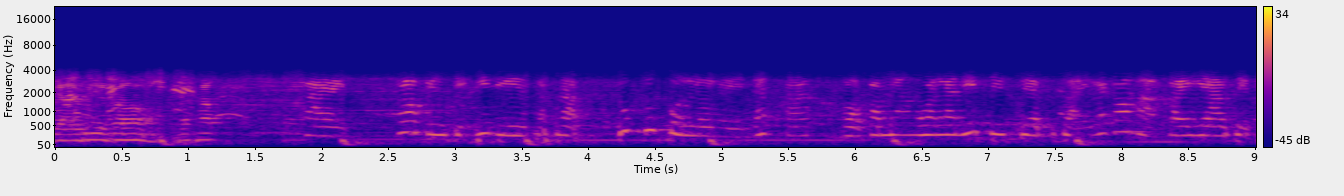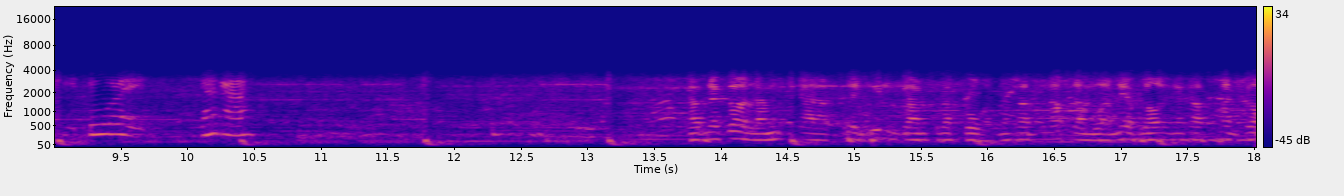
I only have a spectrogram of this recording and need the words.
อย่าวีรอนะครับใคร ก็เป็นสิ่งที่ดีสำหรับทุกๆคนเลยนะคะออกกำลังวันละนิดจิตเสียบใสและก็ห่างไกลยาเสพติดด้วยนะคะครับแล้วก็หลังจากเสร็จสิ้นการประกวดนะครับรับรางวัลเรียบร้อยนะครับ ท่านก็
